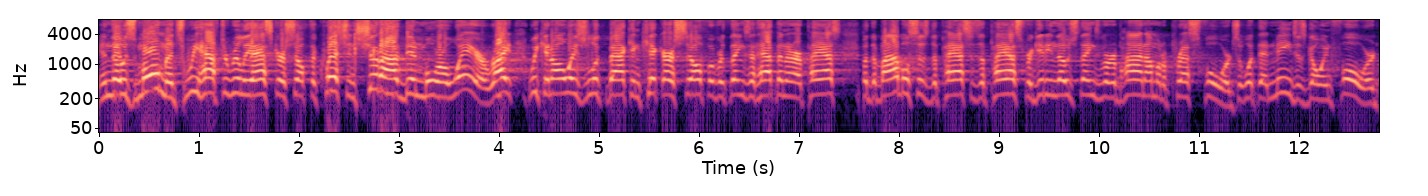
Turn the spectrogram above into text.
In those moments, we have to really ask ourselves the question should I have been more aware, right? We can always look back and kick ourselves over things that happened in our past, but the Bible says the past is the past. Forgetting those things that are behind, I'm going to press forward. So, what that means is going forward,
